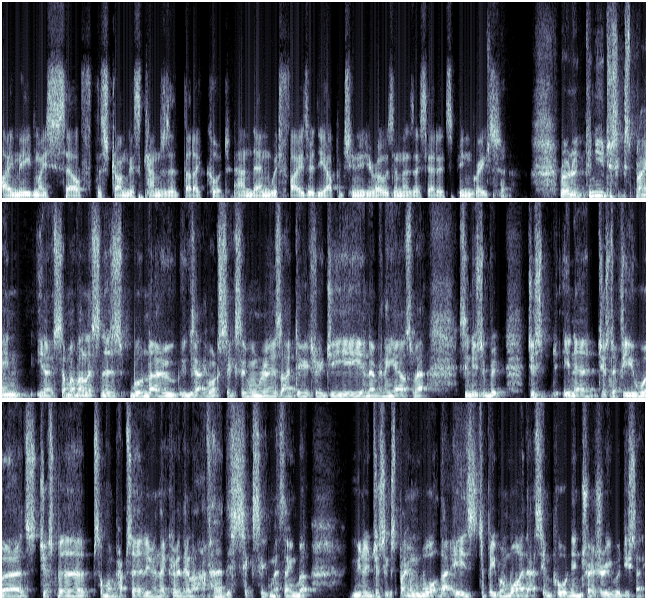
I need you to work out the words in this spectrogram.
I made myself the strongest candidate that I could. And then with Pfizer, the opportunity arose. And as I said, it's been great. Ronan, can you just explain? You know, some of our listeners will know exactly what Six Sigma is. I do through GE and everything else about just in a just a few words, just for someone perhaps earlier in their career, they're like, I've heard this Six Sigma thing, but you know, just explain what that is to people and why that's important in Treasury. Would you say?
